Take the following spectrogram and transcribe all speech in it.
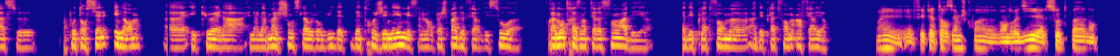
a, ce, un potentiel énorme et qu'elle a, elle a la malchance là aujourd'hui d'être gênée, mais ça ne l'empêche pas de faire des sauts vraiment très intéressants à des, à des plateformes, à des plateformes inférieures. Oui, elle fait quatorzième, je crois, euh, vendredi, et elle saute pas, non,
